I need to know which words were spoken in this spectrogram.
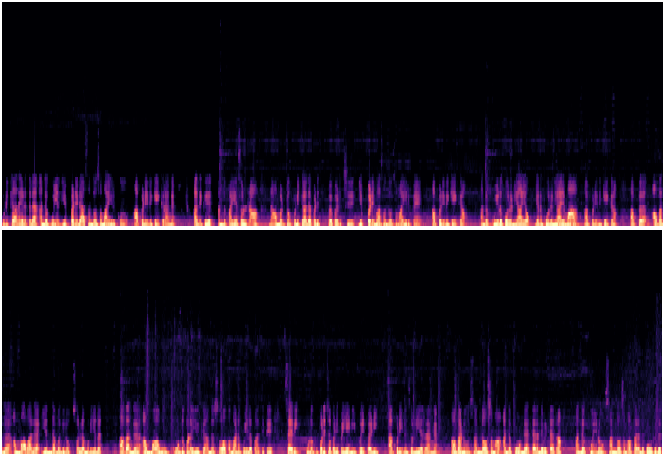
பிடிக்காத இடத்துல அந்த குயில் எப்படிடா சந்தோஷமா இருக்கும் அப்படின்னு கேக்குறாங்க. அதுக்கு அந்த பையன் சொல்றான் நான் மட்டும் பிடிக்காத படிப்ப படிச்சு எப்படிமா சந்தோஷமா இருப்பேன்? அப்படின்னு கேக்குறான். அந்த குயிலுக்கு ஒரு நியாயம் எனக்கு ஒரு நியாயமா? அப்படின்னு கேக்குறான். அப்ப அவங்க அம்மாவால எந்த பதிலும் சொல்ல முடியல. அவங்க அம்மாவும் கூண்டுக்குள்ள இருக்க அந்த சோகமான குயில பார்த்துட்டு சரி உனக்கு பிடிச்ச படிப்பையே நீ போய் படி அப்படின்னு சொல்லிடுறாங்க. அவனும் சந்தோஷமா அந்த கூண்டை திறந்து விட்டுறான். அந்த குயிலும் சந்தோஷமா பறந்து போகுது.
